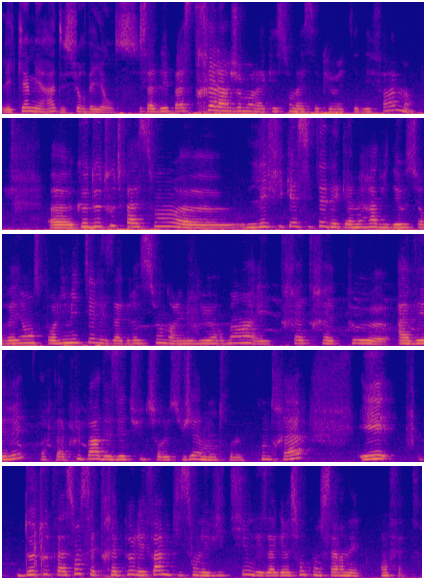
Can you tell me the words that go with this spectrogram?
les caméras de surveillance. Ça dépasse très largement la question de la sécurité des femmes. Euh, que de toute façon, euh, l'efficacité des caméras de vidéosurveillance pour limiter les agressions dans les milieux urbains est très très peu euh, avérée. Que la plupart des études sur le sujet montrent le contraire. Et de toute façon, c'est très peu les femmes qui sont les victimes des agressions concernées, en fait.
